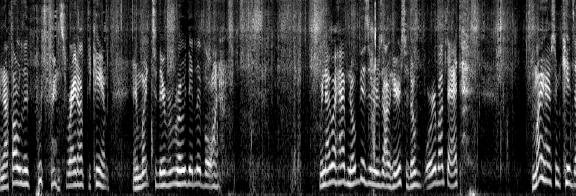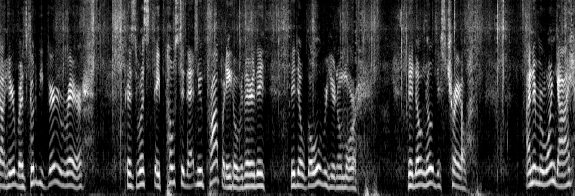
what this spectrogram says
and I followed the footprints right out the camp and went to the road they live on we're not gonna have no visitors out here so don't worry about that. Might have some kids out here but it's to be very rare because once they posted that new property over there they they don't go over here no more. They don't know this trail. I remember one guy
